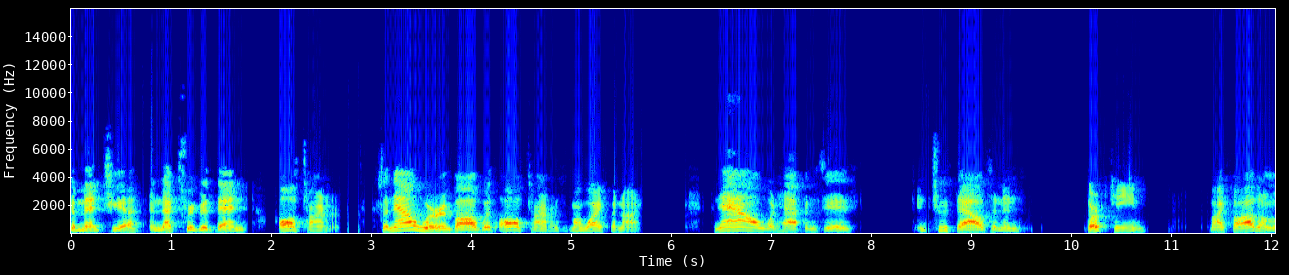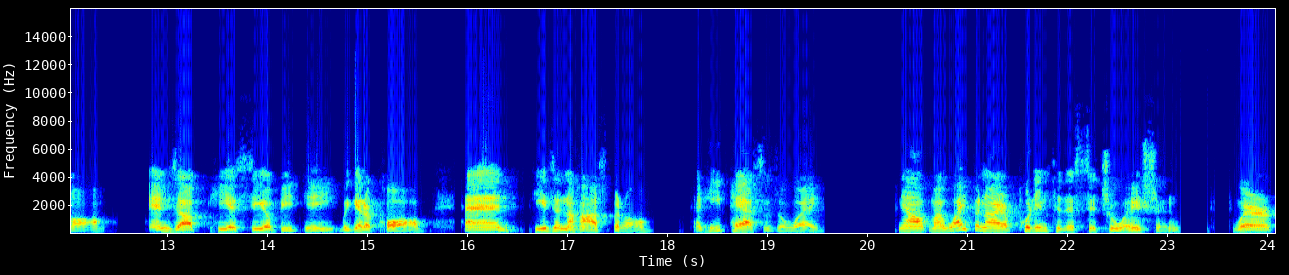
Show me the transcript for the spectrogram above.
dementia and that triggered then Alzheimer's. So now we're involved with Alzheimer's, my wife and I. Now what happens is in 2000 13, my father in law ends up, he has COPD. We get a call, and he's in the hospital, and he passes away. Now, my wife and I are put into this situation where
